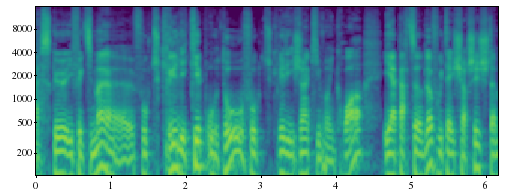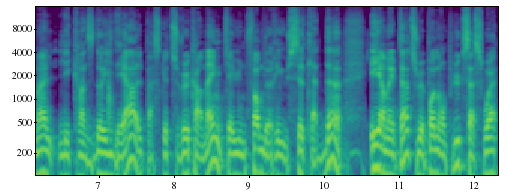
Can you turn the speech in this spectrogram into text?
parce que effectivement, il faut que tu crées l'équipe autour, il faut que tu crées les gens qui vont y croire, et à partir de là, il faut que tu ailles chercher justement les candidats idéaux, parce que tu veux quand même qu'il y ait une forme de réussite là-dedans. Et en même temps, tu veux pas non plus que ça soit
